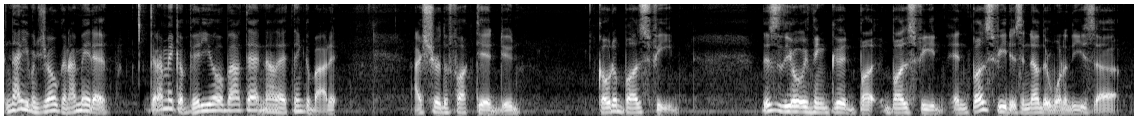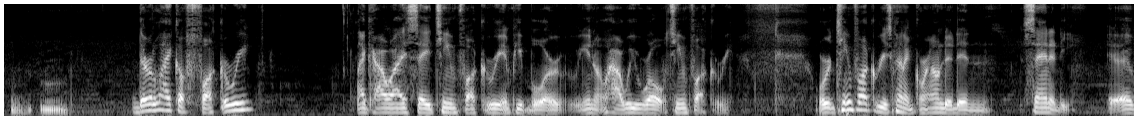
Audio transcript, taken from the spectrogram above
not even joking. I made a, did I make a video about that? Now that I think about it, I sure the fuck did, dude. Go to BuzzFeed. This is the only thing good, but BuzzFeed and BuzzFeed is another one of these. Uh, they're like a fuckery, like how I say team fuckery, and people are, you know, how we roll team fuckery. Or team fuckery is kind of grounded in sanity uh,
